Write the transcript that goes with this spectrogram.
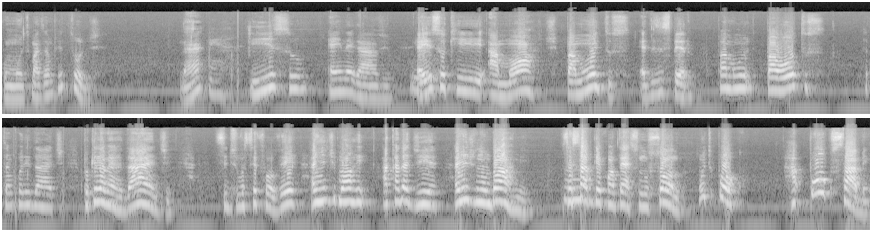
com muito mais amplitude. Né? É. E isso é inegável. É isso que a morte, para muitos, é desespero. Para outros, é tranquilidade. Porque, na verdade, se você for ver, a gente morre a cada dia. A gente não dorme. Você uhum. sabe o que acontece no sono? Muito pouco. Poucos sabem.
